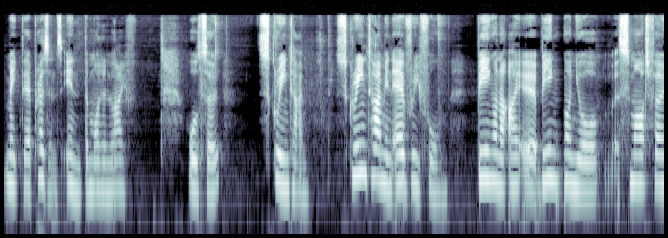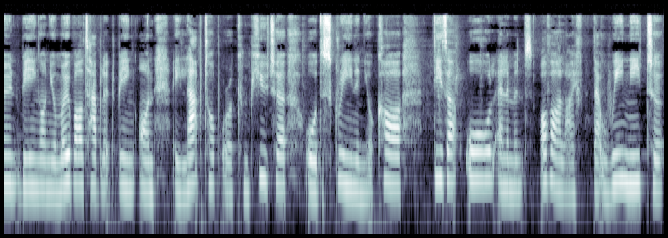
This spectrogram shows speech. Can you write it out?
make their presence in the modern life. Also, screen time. Screen time in every form. Being on a uh, being on your smartphone, being on your mobile tablet, being on a laptop or a computer or the screen in your car, these are all elements of our life that we need to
